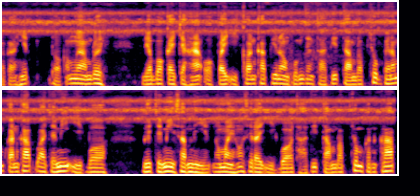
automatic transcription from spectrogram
แล้วก็เห็ดดอกงามๆเลยเดี๋ยวบอกไก่จะหาออกไปอีกก่อนครับพี่น้องผมจังถาติดตามรับชมไปน้กันครับ ว่าจะมีอีกบอหรือจะมีซ้ำนี่น้องใหม่เฮาสิได้อีกบอถาติดตามรับชมกันครับ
